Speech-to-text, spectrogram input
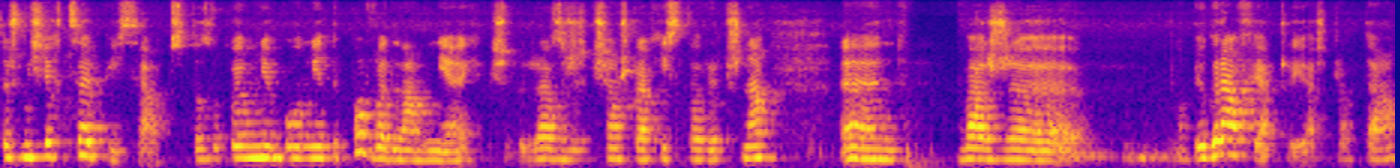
też mi się chce pisać. To zupełnie było nietypowe dla mnie. Raz, że książka historyczna, e, dwa, że no, biografia czyjaś, prawda?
